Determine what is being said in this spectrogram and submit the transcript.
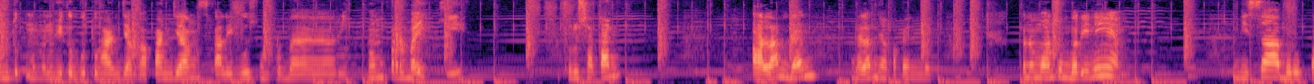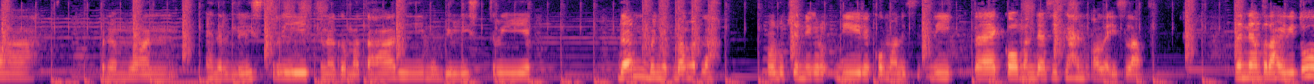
untuk memenuhi kebutuhan jangka panjang sekaligus memperbaiki, memperbaiki kerusakan alam dan dalam jangka pendek. Penemuan sumber ini bisa berupa penemuan energi listrik, tenaga matahari, mobil listrik, dan banyak banget lah produksi direkomendasikan oleh Islam. Dan yang terakhir itu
